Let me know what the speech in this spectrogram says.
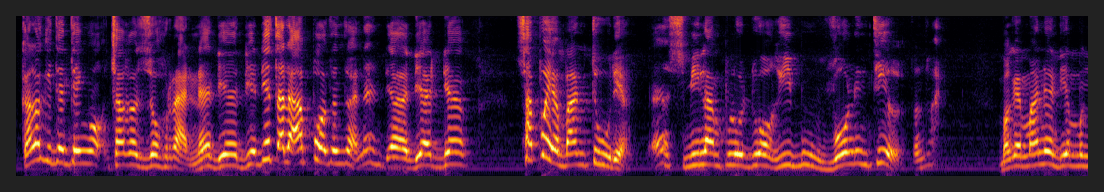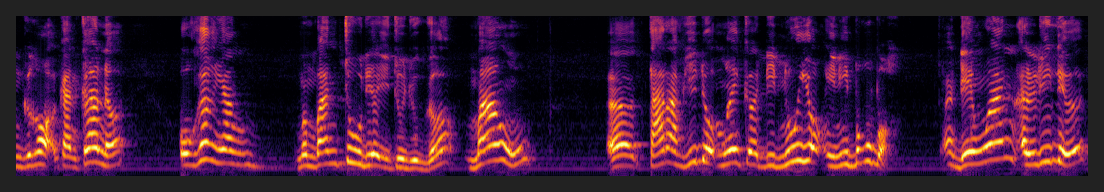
kalau kita tengok cara Zohran eh, dia dia dia tak ada apa tuan-tuan eh. Dia dia dia siapa yang bantu dia? Eh, 92,000 volunteer tuan-tuan. Bagaimana dia menggerakkan kerana orang yang membantu dia itu juga mau uh, taraf hidup mereka di New York ini berubah. Uh, they want a leader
